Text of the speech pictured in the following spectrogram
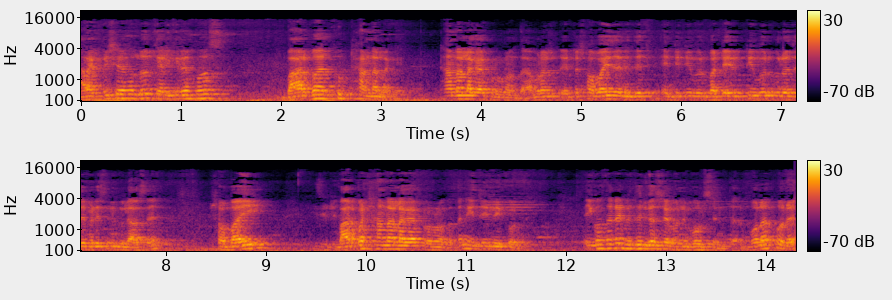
আর এক বিষয় হলো ক্যালকিরাফস বারবার খুব ঠান্ডা লাগে, ঠান্ডা লাগার প্রবণতা। আমরা এটা সবাই জানি যে অ্যান্টিটিউবার বা টিউবারগুলো যে মেডিসিনগুলো আছে, সবাই বারবার ঠান্ডা লাগার প্রবণতা, তাই ইজিলি করবে এই কথাটা বিদ্যুৎ কাছে বলছেন। বলার পরে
